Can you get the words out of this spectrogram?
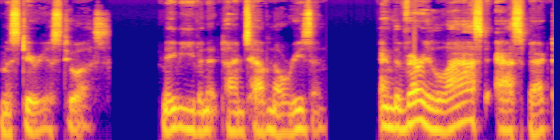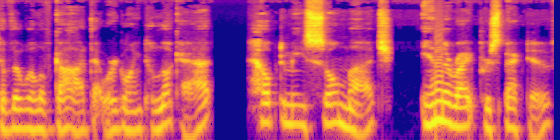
mysterious to us, maybe even at times have no reason. And the very last aspect of the will of God that we're going to look at helped me so much in the right perspective.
